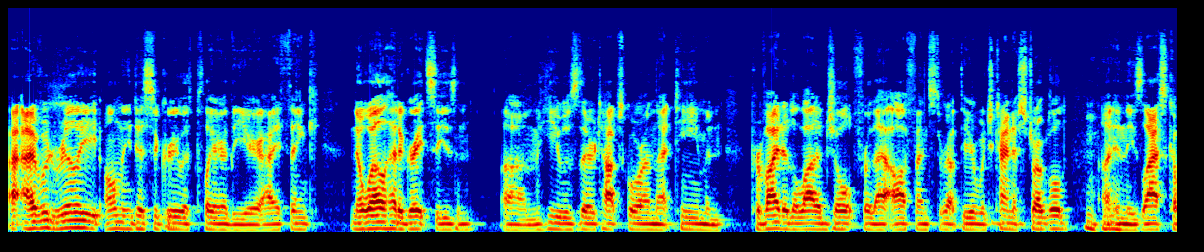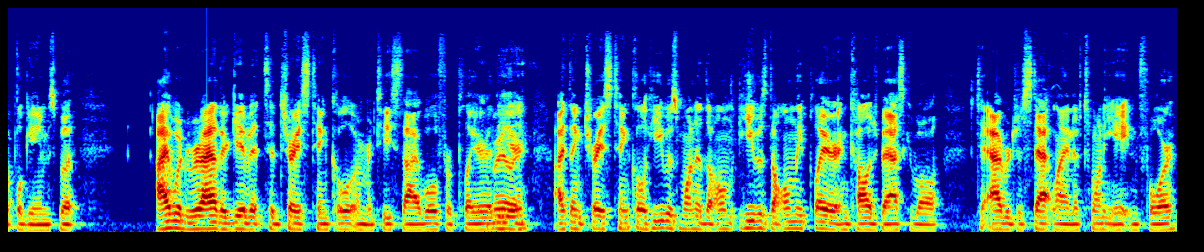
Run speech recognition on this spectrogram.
I, I would really only disagree with Player of the Year. I think Noel had a great season. Um, he was their top scorer on that team, and provided a lot of jolt for that offense throughout the year, which kind of struggled uh, mm-hmm. uh, in these last couple games. But I would rather give it to Tres Tinkle or Matisse Thybulle for Player of the? Year. I think Tres Tinkle he was one of the only he was the only player in college basketball to average a stat line of 28 and four.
